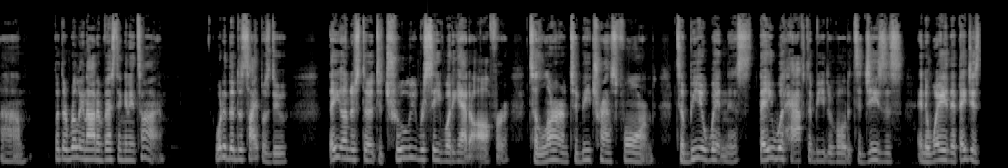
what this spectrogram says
um, but they're really not investing any time. What did the disciples do? They understood to truly receive what He had to offer, to learn, to be transformed, to be a witness. They would have to be devoted to Jesus in the way that they just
